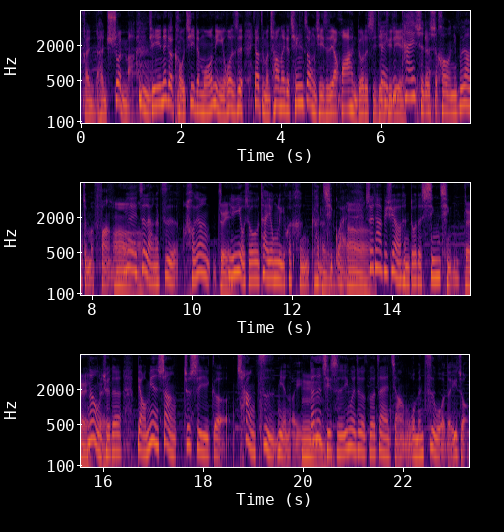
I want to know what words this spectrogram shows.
很很顺嘛。嗯、其实那个口气的模拟，或者是要怎么唱那个轻重，其实要花很多的时间去练。一开始的时候，你不知道怎么放，因为这两个字好像对你有时候太用力会很很奇怪，嗯所以他必须要有很多的心情。对，那我觉得表面上就是一个唱字面而已，但是其实。是因为这个歌在讲我们自我的一种，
